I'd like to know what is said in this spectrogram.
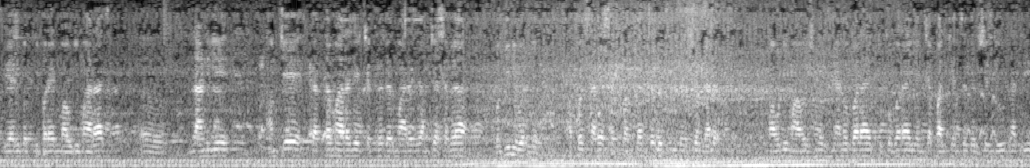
श्री हरिभक्तीपरायण माऊली महाराज लांडगे आमचे दत्ता महाराज आहे, चक्रधर महाराज आमच्या सगळ्या भगिनीवर्ग आपण साऱ्या संतांचं देखील दर्शन झालं. माऊली महावैष्णव ज्ञानोबराय तुकोबराय यांच्या पालख्यांचं दर्शन घेऊन रात्री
